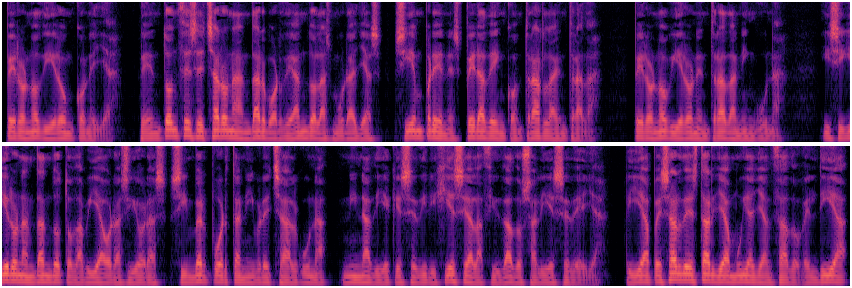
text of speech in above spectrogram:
Pero no dieron con ella entonces echaron a andar bordeando las murallas, siempre en espera de encontrar la entrada. Pero no vieron entrada ninguna. Y siguieron andando todavía horas y horas, sin ver puerta ni brecha alguna, ni nadie que se dirigiese a la ciudad o saliese de ella. Y a pesar de estar ya muy allanzado el día,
